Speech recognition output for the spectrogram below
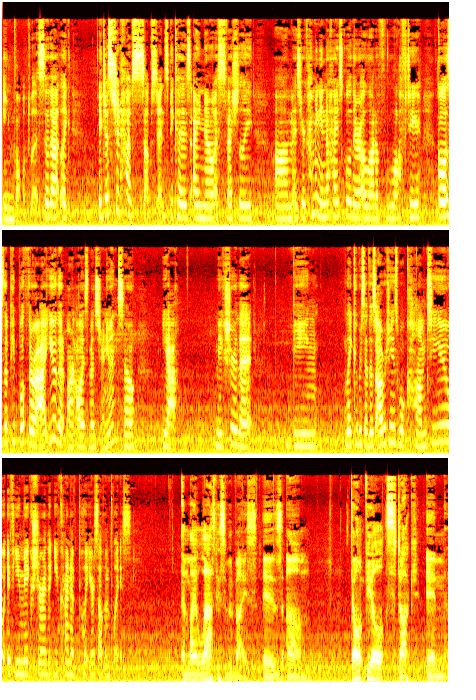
involved with. So that like it just should have substance because I know especially um, as you're coming into high school, there are a lot of lofty goals that people throw at you that aren't always the most genuine. So, yeah, make sure that being, like Cooper said, those opportunities will come to you if you make sure that you kind of put yourself in place. And my last piece of advice is um, don't feel stuck in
